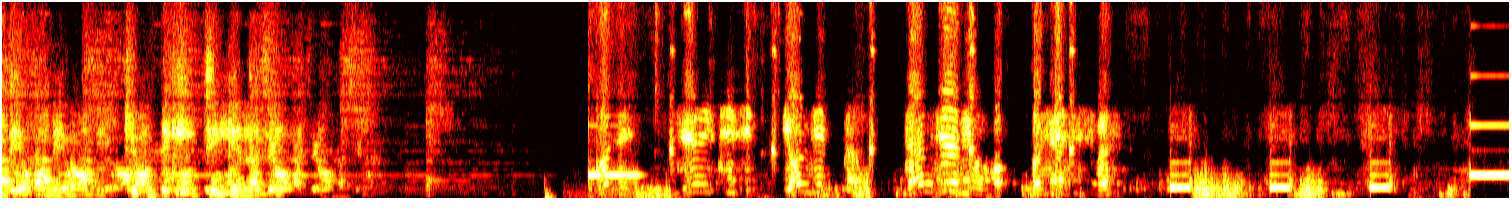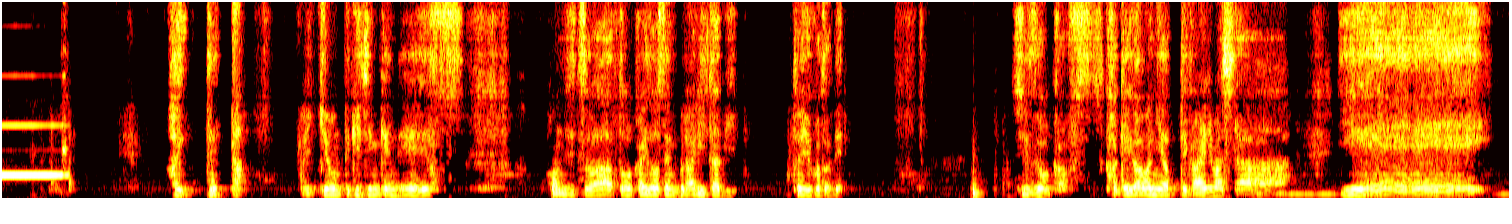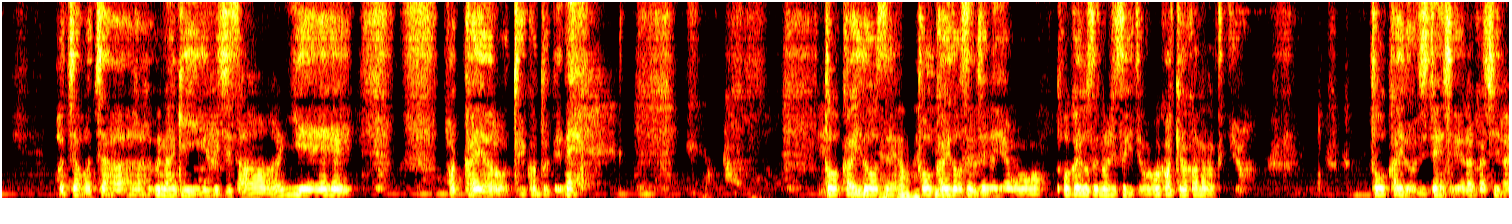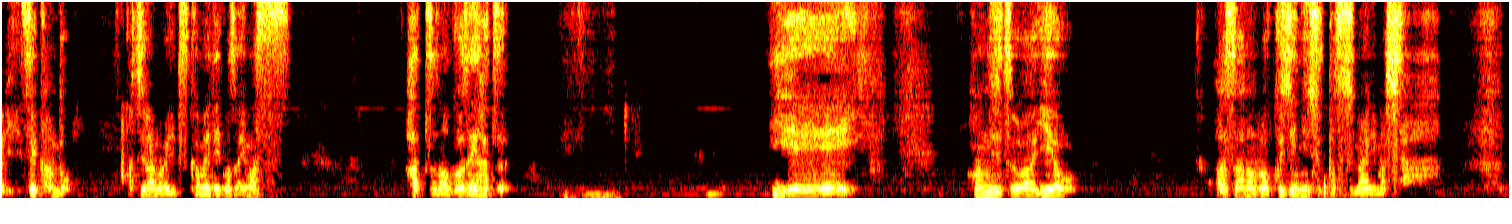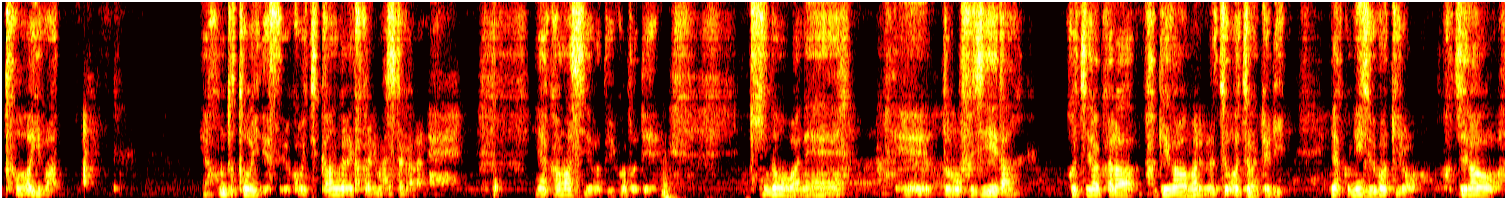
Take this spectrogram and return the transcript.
学びを本人の基本的人権ラジオ。午前11時40分30秒をお知らせします。はい、出た。はい、基本的人権です。本日は東海道線ぶらり旅ということで、静岡府掛川にやって帰りました。イエーイ。ぼちゃぼちゃ、うなぎ、富士山、イエーイ。ばっか野郎ということでね。東海道線東海道線じゃねえよ、もう。東海道線乗りすぎてもわけわかんなくなってきたよ。東海道自転車やらかしラリーセカンド。こちらの5日目でございます。初の午前発。イエーイ。本日は家を朝の6時に出発しまいりました。遠いわ。いや、ほんと遠いですよ。これ時間ぐらいかかりましたからね。やかましいわということで、昨日はね、えーっと、藤枝、こちらから掛川までの超長距離、約25キロ、こちらを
